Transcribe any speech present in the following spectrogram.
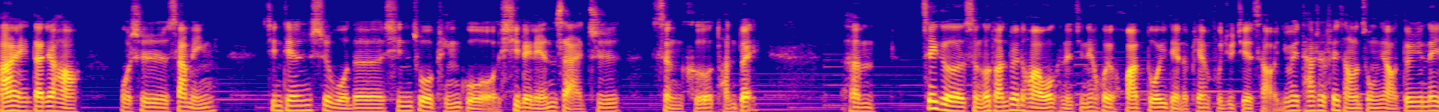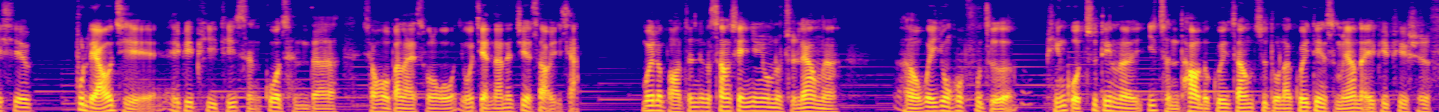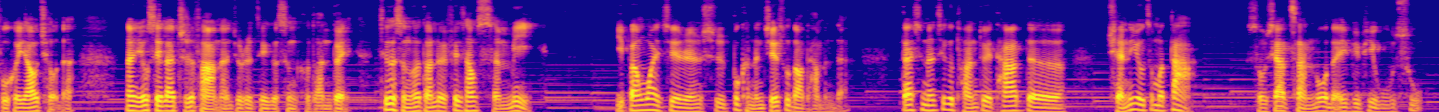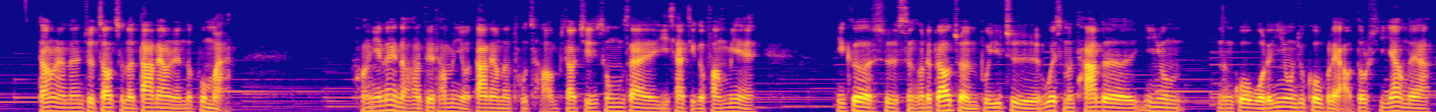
嗨，大家好，我是沙明。今天是我的星座苹果系列连载之审核团队。嗯，这个审核团队的话，我可能今天会花多一点的篇幅去介绍，因为它是非常的重要。对于那些不了解 APP 提审过程的小伙伴来说，我我简单的介绍一下。为了保证这个上线应用的质量呢，呃，为用户负责，苹果制定了一整套的规章制度来规定什么样的 APP 是符合要求的。那由谁来执法呢？就是这个审核团队。这个审核团队非常神秘，一般外界人是不可能接触到他们的。但是呢，这个团队它的权力又这么大，手下斩落的 APP 无数，当然呢，就招致了大量人的不满。行业内的话，对他们有大量的吐槽，比较集中在以下几个方面：一个是审核的标准不一致，为什么他的应用能过，我的应用就过不了？都是一样的呀。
